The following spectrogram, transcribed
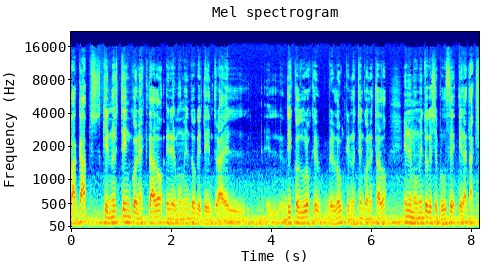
backups que no estén conectados en el momento que te entra el, disco duro, que, perdón, que no estén conectados en el momento que se produce el ataque.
